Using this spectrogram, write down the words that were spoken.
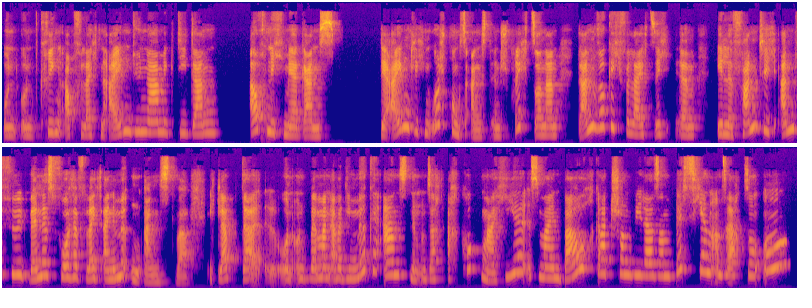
und, und kriegen auch vielleicht eine Eigendynamik, die dann auch nicht mehr ganz der eigentlichen Ursprungsangst entspricht, sondern dann wirklich vielleicht sich ähm, elefantisch anfühlt, wenn es vorher vielleicht eine Mückenangst war. Ich glaube, da, und, und wenn man aber die Mücke ernst nimmt und sagt, ach guck mal, hier ist mein Bauch gerade schon wieder so ein bisschen und sagt so, mm,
